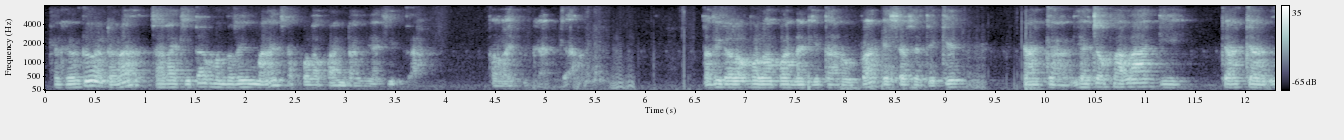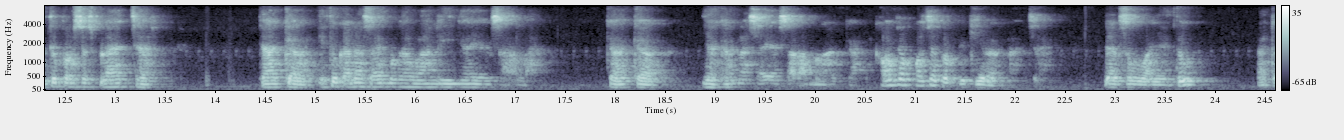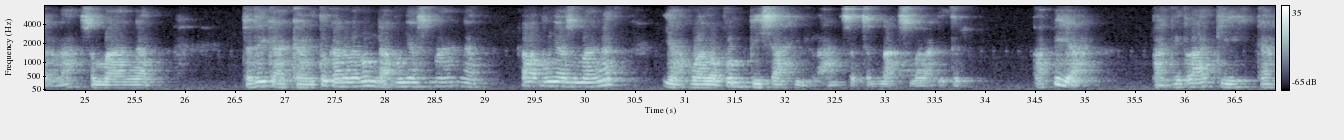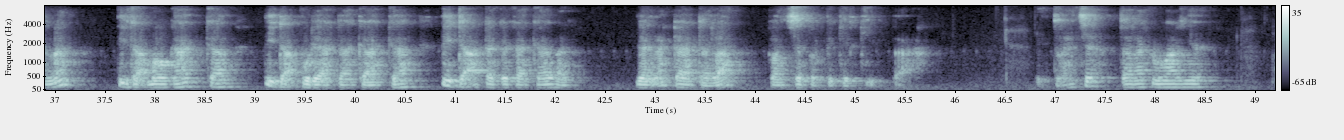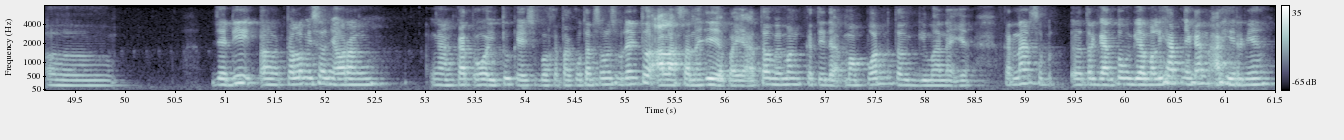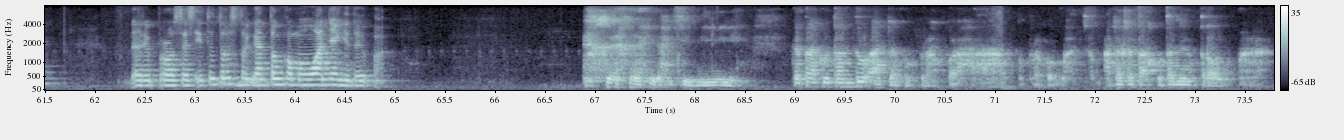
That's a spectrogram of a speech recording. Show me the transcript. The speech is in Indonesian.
Gagal itu adalah cara kita menerima aja pola pandangnya kita bahwa itu gagal. Tapi kalau pola pandang kita rubah, geser sedikit, gagal, ya coba lagi. Gagal itu proses belajar. Gagal itu karena saya mengawalinya yang salah. Gagal ya karena saya salah melangkah. Konsep-konsep berpikiran aja. Dan semuanya itu adalah semangat. Jadi gagal itu karena memang tidak punya semangat. Kalau punya semangat, ya walaupun bisa hilang sejenak semangat itu. Tapi ya bangkit lagi karena tidak mau gagal, tidak boleh ada gagal, tidak ada kegagalan. Yang ada adalah konsep berpikir kita. Itu aja cara keluarnya. Eh, jadi eh, kalau misalnya orang ngangkat oh itu kayak sebuah ketakutan sebenarnya itu alasan aja ya Pak ya atau memang ketidakmampuan atau gimana ya karena eh, tergantung dia melihatnya kan akhirnya dari proses itu terus tergantung kemauannya gitu ya Pak ya gini, ketakutan tuh ada beberapa hal, beberapa macam. Ada ketakutan yang trauma.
